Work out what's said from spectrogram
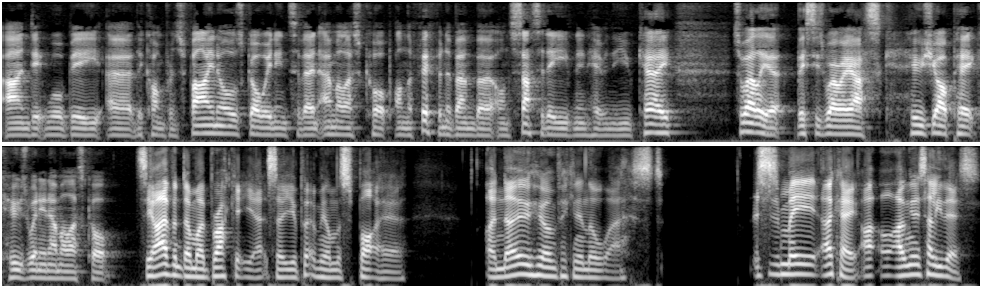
and it will be uh, the conference finals going into then MLS Cup on the 5th of November on Saturday evening here in the UK. So, Elliot, this is where I ask who's your pick? Who's winning MLS Cup? See, I haven't done my bracket yet, so you're putting me on the spot here. I know who I'm picking in the West. This is me. Okay, I, I'm going to tell you this.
